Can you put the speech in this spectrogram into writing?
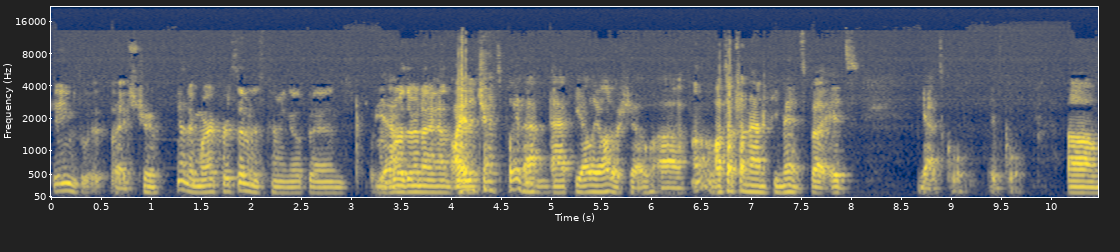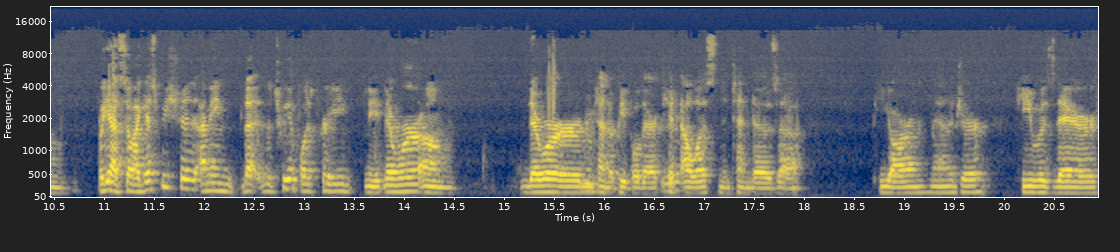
games with. Like That's true. yeah, like Mario Kart 7 is coming up and my Yeah. brother and I had I had a chance to play that Mhm. at the LA Auto Show. Uh, Oh. I'll touch on that in a few minutes, but it's yeah, it's cool. It's cool. Um, but yeah, so I guess we should. I mean, the, the tweet up was pretty neat. There were um, there were Mm. Nintendo people there. Kit Yeah. Ellis, Nintendo's uh, PR manager, he was there,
